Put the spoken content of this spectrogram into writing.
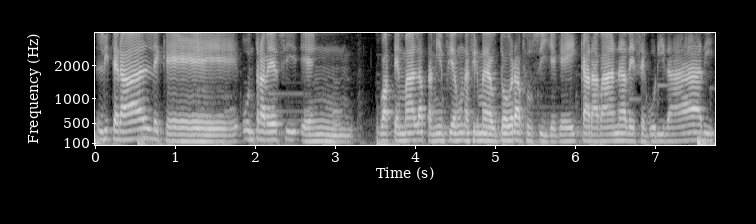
Literal, de que otra vez en Guatemala también fui a una firma de autógrafos y llegué y caravana de seguridad y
